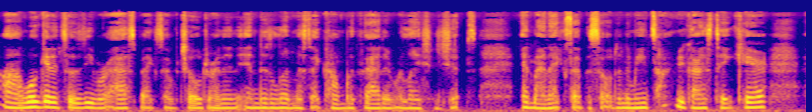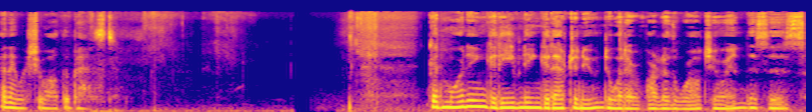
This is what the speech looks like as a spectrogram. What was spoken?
uh, we'll get into the deeper aspects of children and, and the dilemmas that come with that in relationships in my next episode. In the meantime, you guys take care, and I wish you all the best. Good morning, good evening, good afternoon to whatever part of the world you're in. This is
